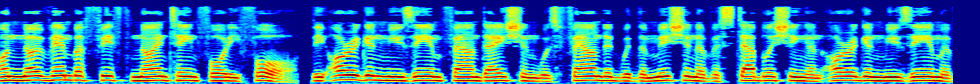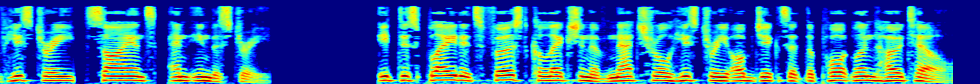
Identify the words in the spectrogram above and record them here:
On November 5, 1944, the Oregon Museum Foundation was founded with the mission of establishing an Oregon Museum of History, Science, and Industry. It displayed its first collection of natural history objects at the Portland Hotel.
